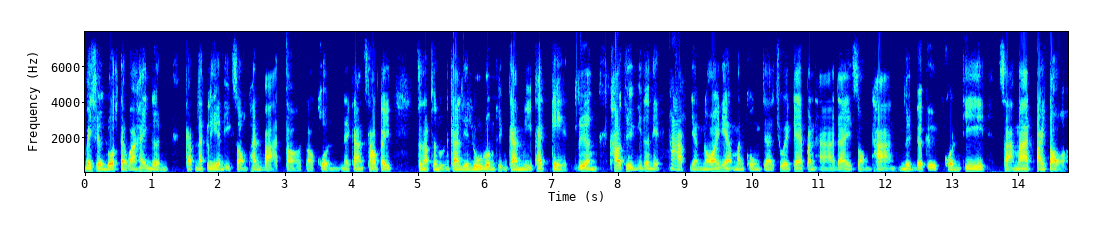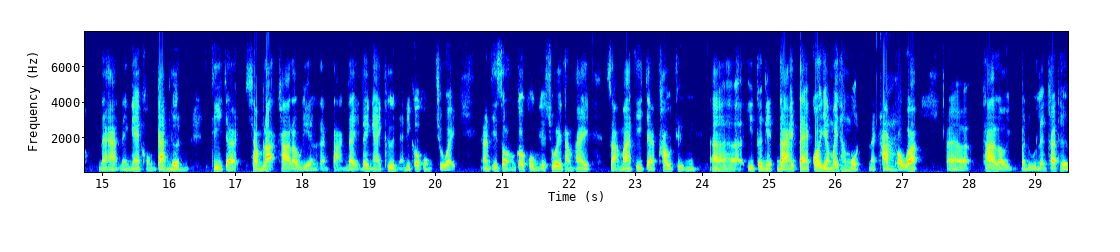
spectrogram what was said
ไม่เชิงลดแต่ว่าให้เงินกับนักเรียนอีก 2,000 บาทต่อต่อคนในการเข้าไปสนับสนุนการเรียนรู้รวมถึงการมีแพ็กเกจเรื่องเข้าถึงอินเทอร์เน็ตครับอย่างน้อยเนี่ยมันคงจะช่วยแก้ปัญหาได้ 2 ทางหนึ่งก็คือคนที่สามารถไปต่อนะฮะในแง่ของการเงินที่จะชำระค่าเราเรียนต่างๆ ได้ได้ง่ายขึ้น อันนี้ก็คงช่วย อันที่ 2 ก็คงจะช่วยทำให้สามารถที่จะเข้าถึงอินเทอร์เน็ตได้ แต่ก็ยังไม่ทั้งหมดนะครับ เพราะว่าถ้าเรามาดูเรื่องค่าเทอม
